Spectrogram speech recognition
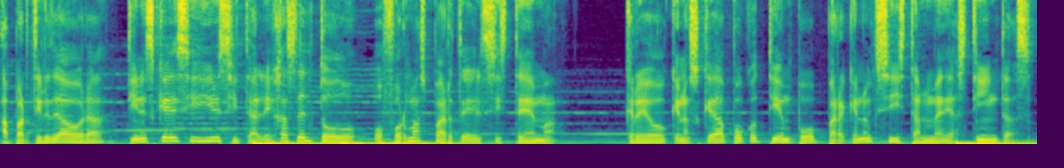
A partir de ahora, tienes que decidir si te alejas del todo o formas parte del sistema. Creo que nos queda poco tiempo para que no existan medias tintas.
